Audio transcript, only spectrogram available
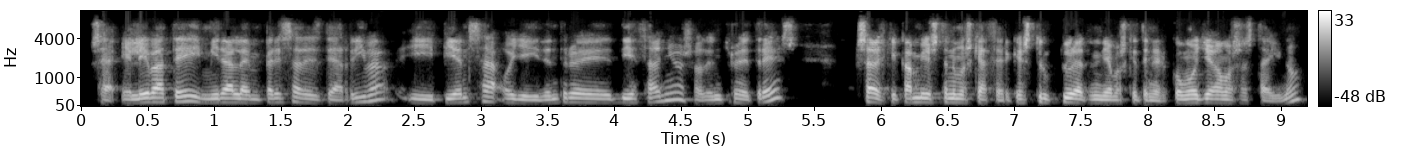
O sea, elévate y mira la empresa desde arriba y piensa, oye, ¿y dentro de 10 años o dentro de 3? ¿Sabes qué cambios tenemos que hacer? ¿Qué estructura tendríamos que tener? ¿Cómo llegamos hasta ahí, no?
